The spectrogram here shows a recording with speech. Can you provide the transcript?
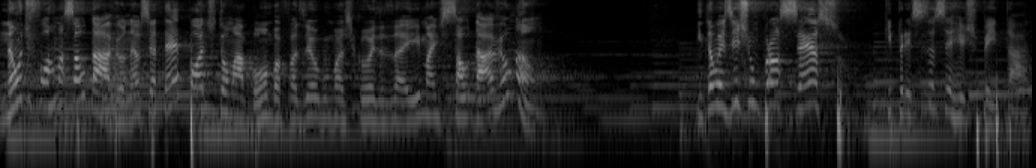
Não de forma saudável, né? Você até pode tomar bomba, fazer algumas coisas aí, mas saudável não. Então existe um processo que precisa ser respeitado.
